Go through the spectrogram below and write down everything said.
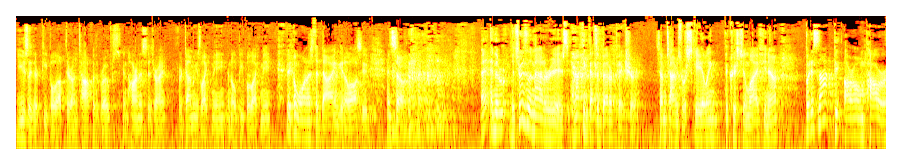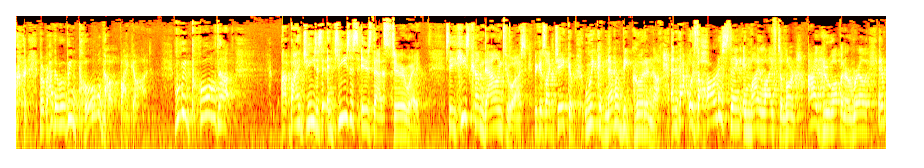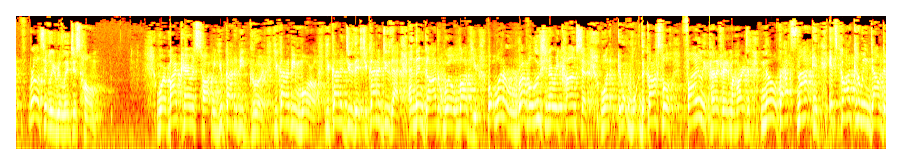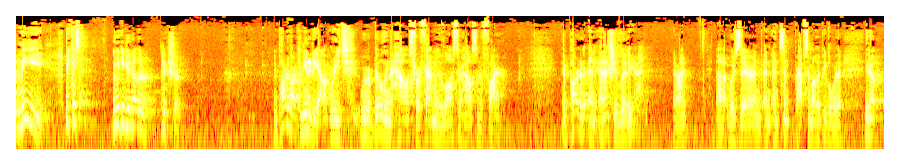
Usually there are people up there on top with ropes and harnesses, right? For dummies like me and old people like me. they don't want us to die and get a lawsuit. And so and the, the truth of the matter is, and I think that's a better picture. Sometimes we're scaling the Christian life, you know, but it's not our own power, but rather we're being pulled up by God. We're being pulled up uh, by Jesus, and Jesus is that stairway. See, he's come down to us because, like Jacob, we could never be good enough. And that was the hardest thing in my life to learn. I grew up in a, rel- in a relatively religious home where my parents taught me you got to be good, you got to be moral, you got to do this, you got to do that, and then God will love you. But what a revolutionary concept when it, the gospel finally penetrated my heart and said, No, that's not it. It's God coming down to me. Because, let me give you another picture. In part of our community outreach, we were building a house for a family who lost their house in a fire. And part of, and, and actually Lydia, all right, uh, was there, and, and, and some, perhaps some other people were there. You know,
